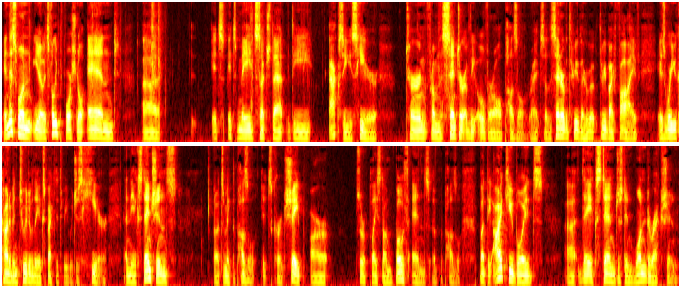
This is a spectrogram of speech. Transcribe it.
in this one, you know, it's fully proportional and uh, it's it's made such that the axes here turn from the center of the overall puzzle, right? So the center of the three by, three by five is where you kind of intuitively expect it to be, which is here, and the extensions uh, to make the puzzle its current shape are sort of placed on both ends of the puzzle. But the icuboids uh, they extend just in one direction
